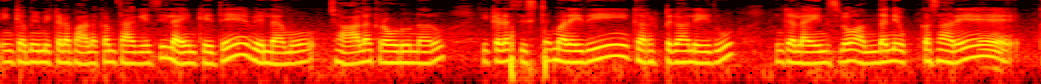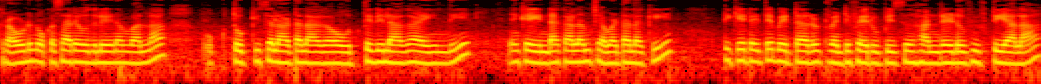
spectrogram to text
ఇంకా మేము ఇక్కడ పానకం తాగేసి లైన్కి అయితే వెళ్ళాము. చాలా క్రౌడ్ ఉన్నారు. ఇక్కడ సిస్టమ్ అనేది కరెక్ట్గా లేదు. ఇంకా లైన్స్లో అందరినీ ఒక్కసారే క్రౌడ్ని ఒకసారి వదిలేయడం వల్ల తొక్కిసలాటలాగా ఒత్తిడిలాగా అయింది. ఇంకా ఎండాకాలం చెమటలకి టికెట్ అయితే పెట్టారు. Twenty five rupees hundred fifty అలా.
